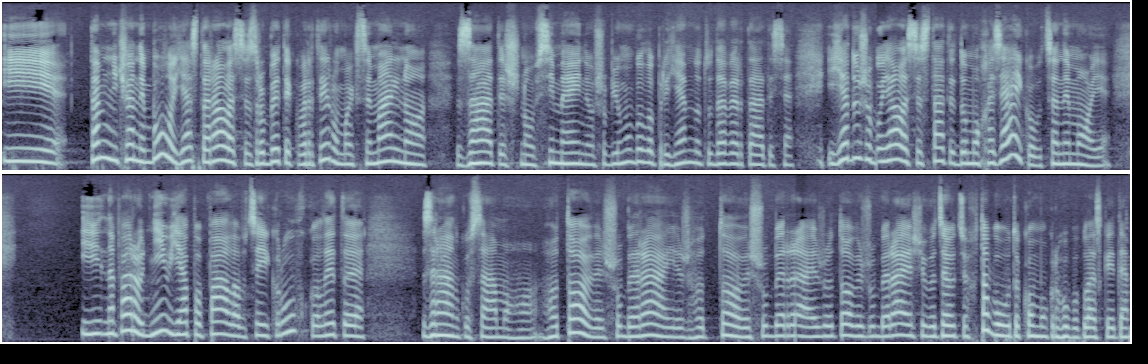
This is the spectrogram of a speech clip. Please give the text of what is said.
І там нічого не було. Я старалася зробити квартиру максимально затишну, сімейну, щоб йому було приємно туди вертатися. І я дуже боялася стати домохазяйкою, це не моє. І на пару днів я попала в цей круг, коли ти зранку самого готовиш, убираєш, готовиш, убираєш, готовиш, убираєш. І оце, оце. Хто був у такому кругу, поплескайте?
